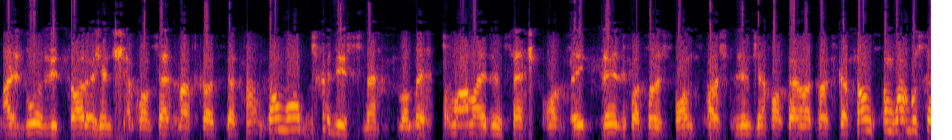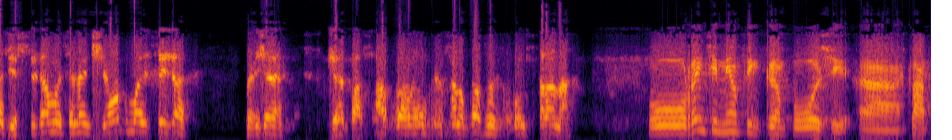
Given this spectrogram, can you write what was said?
mais duas vitórias a gente já consegue nas classificações. Então vamos buscar disso, né? Vamos tomar mais em sete pontos aí, 13, 14 pontos. Acho que a gente já consegue na classificação. Então vamos buscar disso. Fizemos um excelente jogo, mas seja, seja que é passado, agora vamos pensar no próximo jogo contra o Paraná. O rendimento em campo hoje, ah, claro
